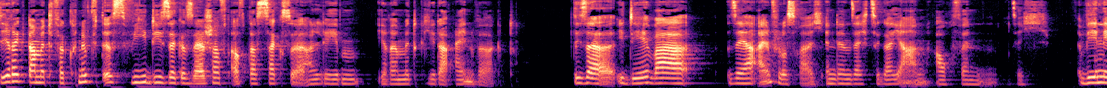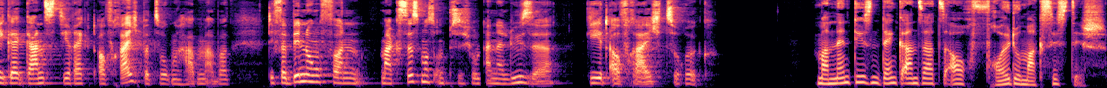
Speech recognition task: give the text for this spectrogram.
direkt damit verknüpft ist, wie diese Gesellschaft auf das sexuelle Leben ihrer Mitglieder einwirkt. Diese Idee war sehr einflussreich in den 60er Jahren, auch wenn sich wenige ganz direkt auf Reich bezogen haben. Aber die Verbindung von Marxismus und Psychoanalyse geht auf Reich zurück. Man nennt diesen Denkansatz auch freudomarxistisch.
